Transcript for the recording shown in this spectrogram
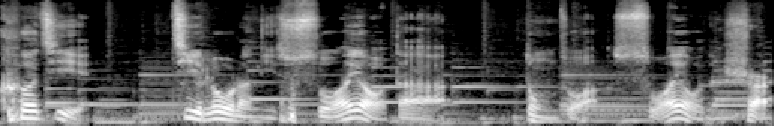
科技记录了你所有的动作，所有的事儿。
